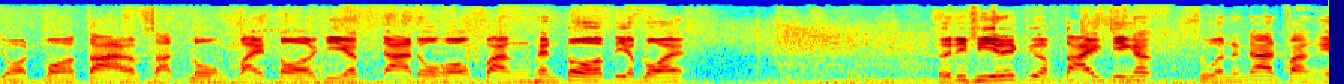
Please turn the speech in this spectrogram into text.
หยอดมอต้าครับซัดลงไปต่อทีครับด้าโดของฝั่งเพนโตครับเรียบร้อยเดอร์ดีทีได้เกือบตายจริงๆครับ ส่วนทางด้านฝั่งเอ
